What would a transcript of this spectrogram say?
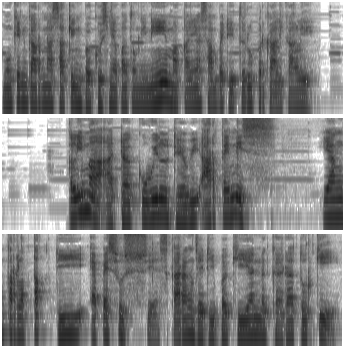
Mungkin karena saking bagusnya patung ini, makanya sampai ditiru berkali-kali. Kelima, ada kuil Dewi Artemis yang terletak di Ephesus ya, sekarang jadi bagian negara Turki.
